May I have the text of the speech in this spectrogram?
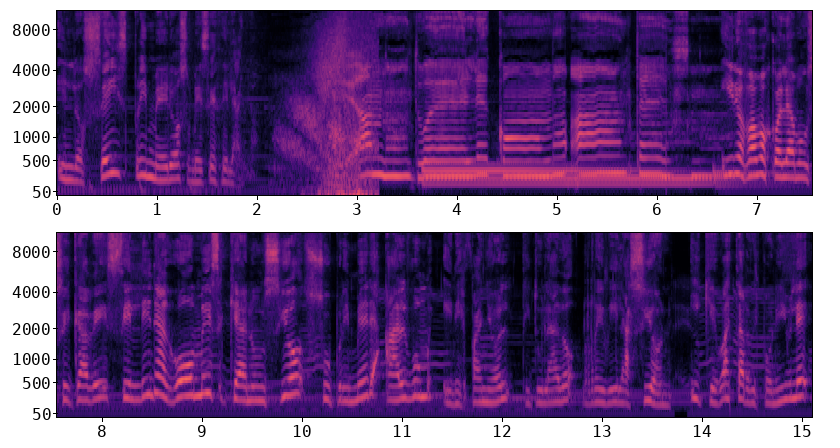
en los seis primeros meses del año. Ya no duele como antes. Y nos vamos con la música de Selena Gómez que anunció su primer álbum en español titulado Revelación y que va a estar disponible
